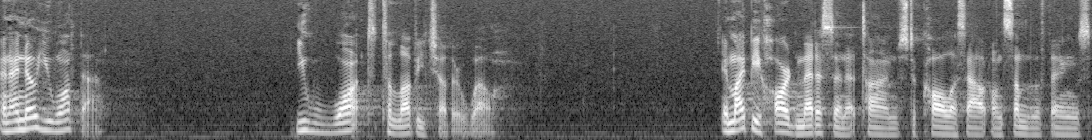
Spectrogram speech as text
And I know you want that. You want to love each other well. It might be hard medicine at times to call us out on some of the things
